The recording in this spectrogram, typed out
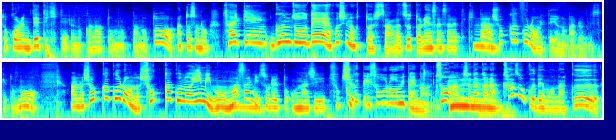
ところに出てきてるのかなと思ったのとあとその最近群像で星野太さんがずっと連載されてきた「触覚論」っていうのがあるんですけども、あの触覚論の触覚の意味もまさにそれと同じ、触覚って居候みたいな。そうなんですよ。だから家族でもなく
